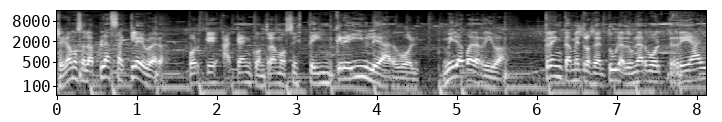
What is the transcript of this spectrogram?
Llegamos a la Plaza Clever porque acá encontramos este increíble árbol. Mira para arriba. 30 metros de altura de un árbol real,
